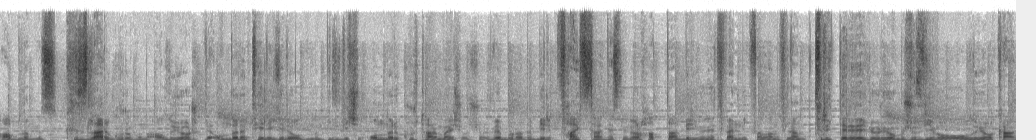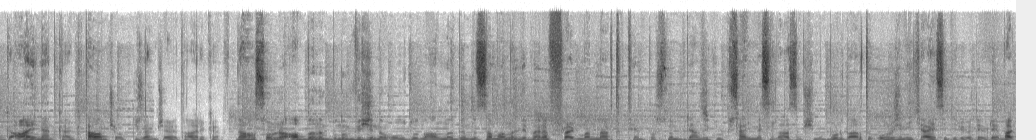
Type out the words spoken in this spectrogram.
ablamız kızlar grubunu alıyor ve onların tehlikeli olduğunu bildiği için onları kurtarmaya çalışıyor. Ve burada bir fight sahnesi dönüyor. Hatta bir yönetmenlik falan filan trikleri de görüyormuşuz gibi oluyor kanka. Aynen kanka. Tamam çok güzelmiş evet harika. Daha sonra ablanın bunun vision'ı olduğunu anladığımız zamandan itibaren fragmanın artık temposunun birazcık yükselmesi lazım. Şimdi burada artık orijin hikayesi giriyor devreye. Bak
